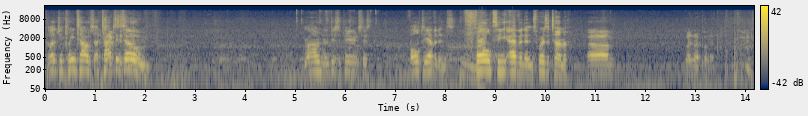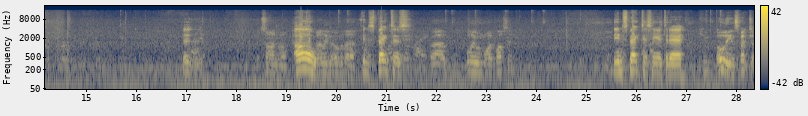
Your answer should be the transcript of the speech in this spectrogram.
Collection cleans house, attacks its, own. Round of disappearances. Faulty evidence. Hmm. Faulty evidence. Where's the timer? Um, where did I put it? Uh, Timer. Did I oh, leave it over there? inspectors. Uh, blue and white plastic. The inspector's here today. Oh, the inspector.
